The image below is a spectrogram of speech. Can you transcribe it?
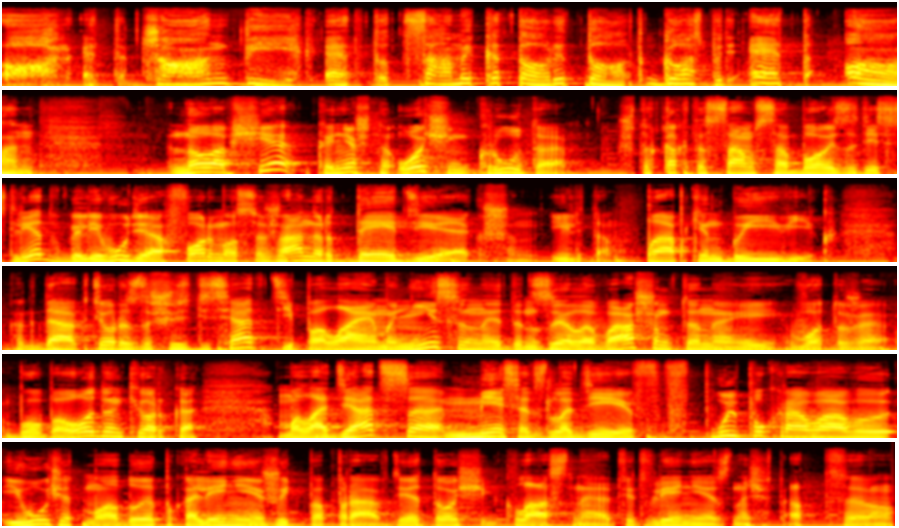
он, это Джон Вик, это тот самый, который тот. Господи, это он. Но вообще, конечно, очень круто, что как-то сам собой за 10 лет в Голливуде оформился жанр daddy action, или там папкин боевик, когда актеры за 60, типа Лайма Нисона и Дензела Вашингтона, и вот уже Боба Оденкерка, молодятся, месяц злодеев в пульпу кровавую и учат молодое поколение жить по правде. Это очень классное ответвление, значит, от, э,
